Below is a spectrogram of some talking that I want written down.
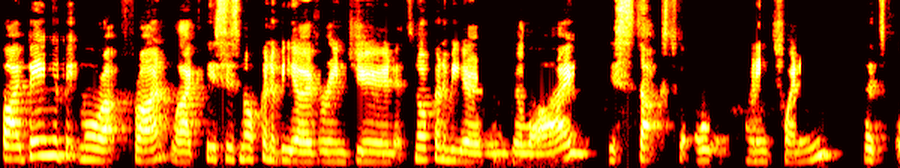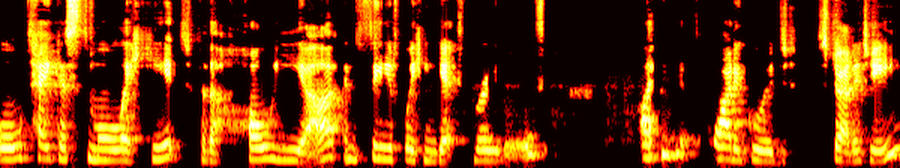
by being a bit more upfront, like this is not going to be over in June, it's not going to be over in July, this sucks for all of 2020. Let's all take a smaller hit for the whole year and see if we can get through this. I think it's quite a good strategy.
